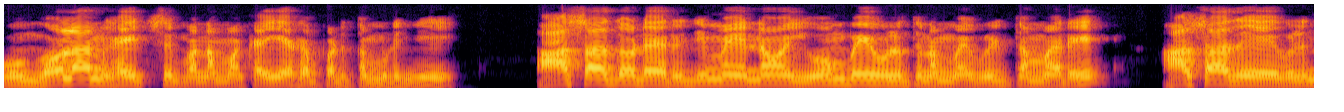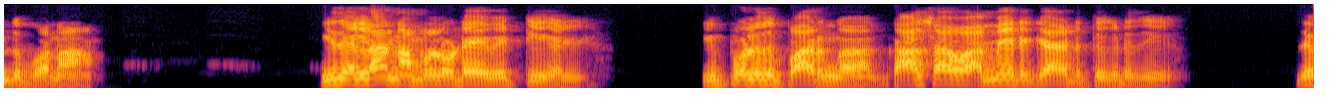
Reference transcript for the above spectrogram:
உன் கோலான் ஹைட்ஸ் இப்போ நம்ம கையகப்படுத்த முடிஞ்சு. ஆசாதோட ரிஜிமை என்னவோ இவன் போய் விழுத்து நம்ம வீழ்த்த மாதிரி ஆசாது விழுந்து போனான். இதெல்லாம் நம்மளுடைய வெற்றிகள். இப்பொழுது பாருங்க காசாவை அமெரிக்கா எடுத்துக்கிடுது. இது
